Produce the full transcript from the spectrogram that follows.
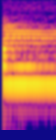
you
